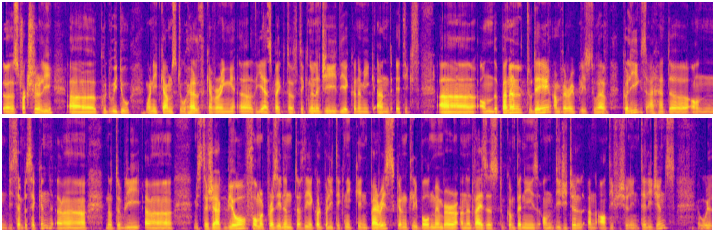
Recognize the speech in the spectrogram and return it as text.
uh, structurally uh, could we do when it comes to health, covering uh, the aspect of technology, the economic and ethics. Uh, on the panel today, I'm very pleased to have colleagues I had uh, on December 2nd, uh, notably Mr. Jacques Biot, former president of the École Polytechnique in Paris, currently board member and advisors to companies on digital and artificial intelligence will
